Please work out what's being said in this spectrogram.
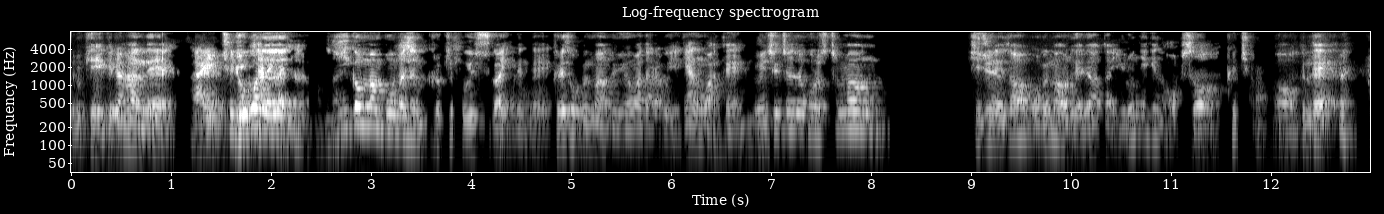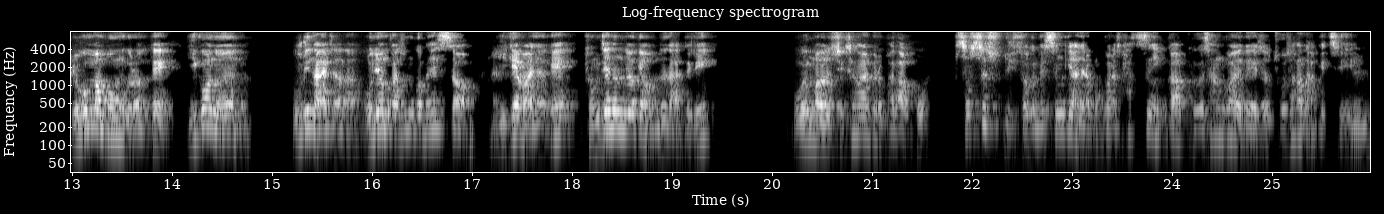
이렇게 얘기를 하는데 사례가 요거는 있어서 그런 거예요? 이것만 보면은 그렇게 보일 수가 있는데 그래서 500만 원도 위험하다라고 얘기하는 것 같아. 왜 실질적으로 1000만 원 기준에서 500만 원으로 내려왔다 이런 얘기는 없어. 그쵸. 어 근데 요것만 보면 그런데 이거는 우리는 알잖아. 5년간 송금했어. 이게 만약에 경제 능력이 없는 아들이 500만 원씩 생활비로 받아갖고 썼을 수도 있어. 근데 쓴 게 아니라 뭔가를 샀으니까 그산 거에 대해서 조사가 나겠지. 음,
